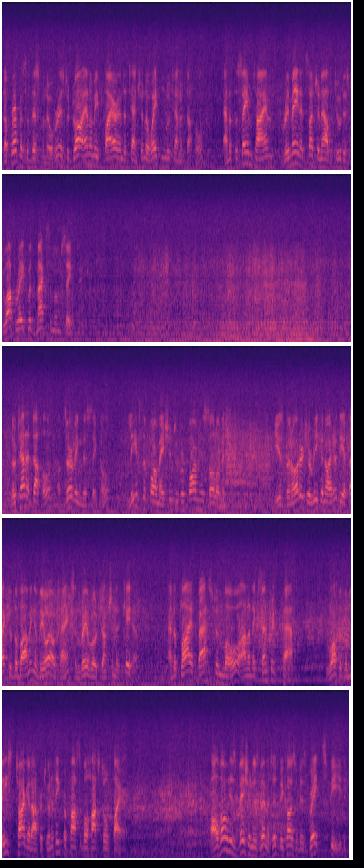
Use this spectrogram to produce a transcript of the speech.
The purpose of this maneuver is to draw enemy fire and attention away from Lieutenant Duffel, and at the same time remain at such an altitude as to operate with maximum safety. Lieutenant Duffel, observing this signal, leaves the formation to perform his solo mission. He has been ordered to reconnoiter the effect of the bombing of the oil tanks and railroad junction at Quetta and to fly fast and low on an eccentric path to offer the least target opportunity for possible hostile fire. Although his vision is limited because of his great speed,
